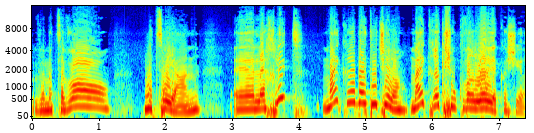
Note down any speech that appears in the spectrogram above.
ומצבו מצוין, אה, להחליט מה יקרה בעתיד שלו, מה יקרה כשהוא כבר לא יהיה כשיר.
